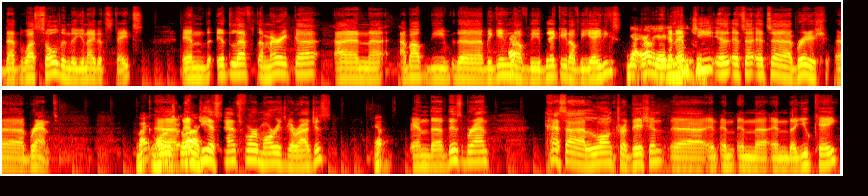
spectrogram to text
that was sold in the United States and it left America and uh, about the the beginning of the decade of the 80s. Yeah, early 80s. And MG is it's a it's a British uh, brand. Right. Morris uh, MG stands for Morris Garages. Yep. And uh, this brand has a long tradition uh, in in in, uh, in the UK.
